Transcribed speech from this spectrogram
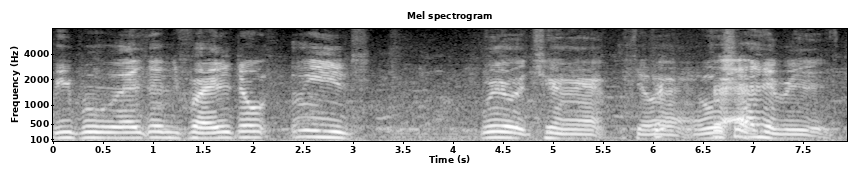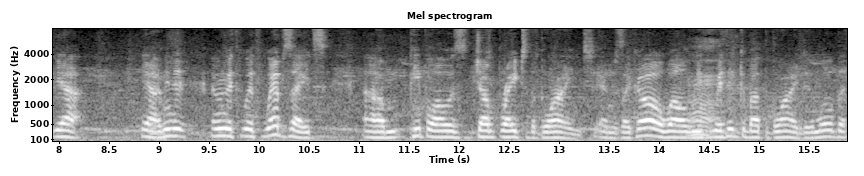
people who identify don't need wheelchair ramps or for sure. whatever it is. Yeah, yeah. I mean, it, I mean, with with websites, um, people always jump right to the blind, and it's like, oh, well, we, we think about the blind, and well, the,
